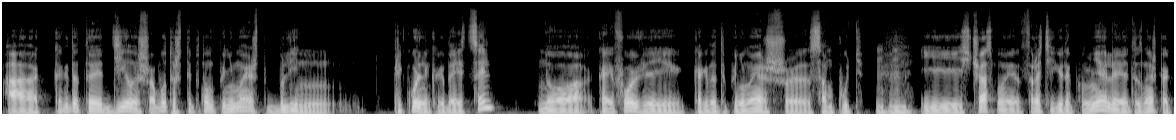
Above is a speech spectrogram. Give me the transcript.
А когда ты делаешь, работаешь, ты потом понимаешь, что, блин, прикольно, когда есть цель, но кайфовее, когда ты понимаешь э, сам путь. Мгм. И сейчас мы стратегию так поменяли, это, знаешь, как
